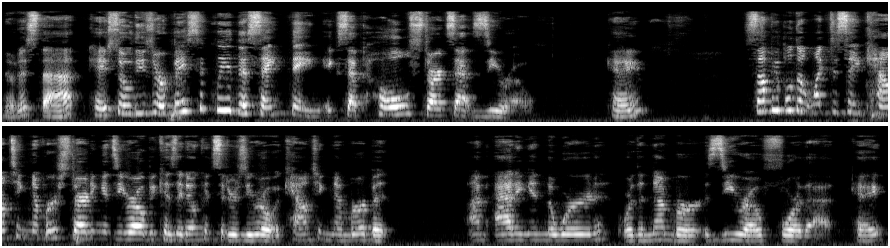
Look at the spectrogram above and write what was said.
Notice that. Okay, so these are basically the same thing, except whole starts at 0. Okay? Some people don't like to say counting numbers starting at 0 because they don't consider 0 a counting number, but I'm adding in the word or the number zero for that, okay?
